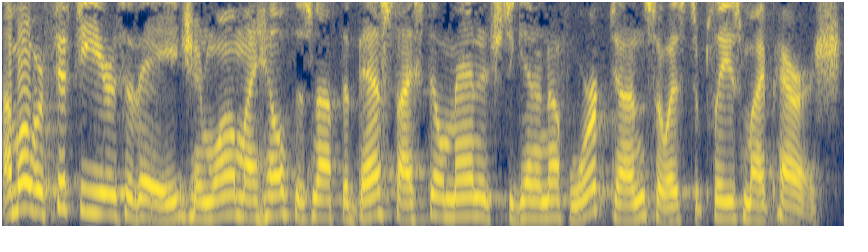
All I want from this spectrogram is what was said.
I'm over 50 years of age, and while my health is not the best, I still manage to get enough work done so as to please my parish.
